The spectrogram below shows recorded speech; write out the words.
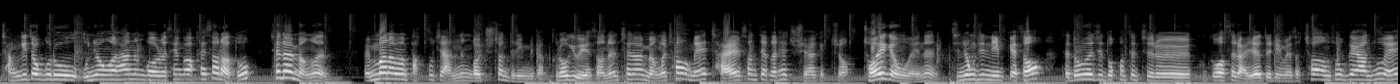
장기적으로 운영을 하는 거를 생각해서라도 채널명은 웬만하면 바꾸지 않는 걸 추천드립니다. 그러기 위해서는 채널명을 처음에 잘 선택을 해주셔야겠죠. 저의 경우에는 진용진님께서 대동여지도 컨텐츠를 그것을 알려드리면서 처음 소개한 후에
